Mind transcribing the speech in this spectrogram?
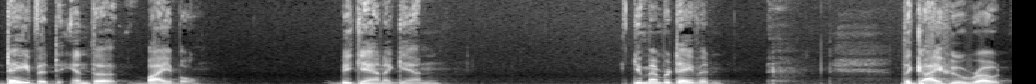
David in the Bible began again. You remember David? The guy who wrote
